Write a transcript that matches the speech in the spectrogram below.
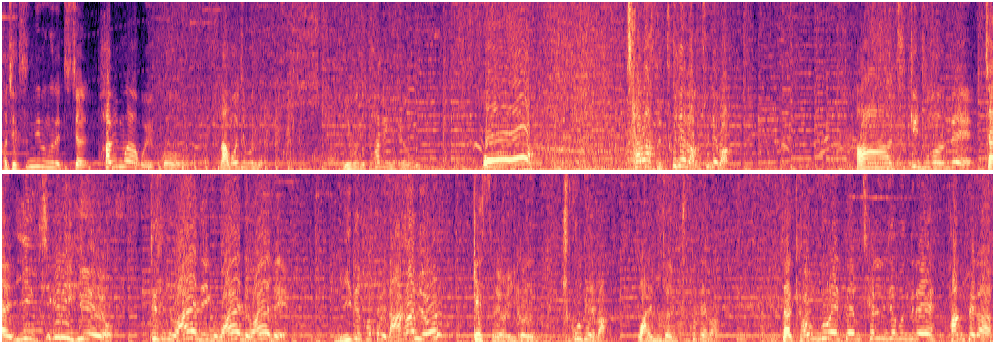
어, 잭스님은 근데 진짜 파밍만 하고 있고 나머지 분들 이분도 파밍 중 오! 잡았어. 초대박 초대박. 아 죽긴 죽었는데. 자이 지금이 기회예요. 잭스님 와야 돼 이거 와야 돼 와야 돼. 미드 포탑에 나가면 깼어요. 이거는 초대박. 완전 초대박. 자 경고했던 챌린저분들의 방패가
